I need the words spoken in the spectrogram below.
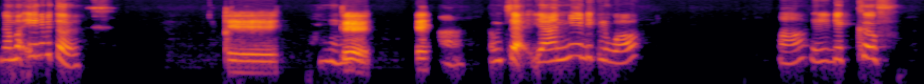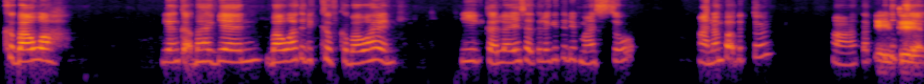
Gambar A ni betul? Eh, betul. Kamu check, yang ni dia keluar. Ha, jadi dia curve ke bawah. Yang kat bahagian bawah tu dia curve ke bawah kan. Ni kalau yang satu lagi tu dia masuk. Ha, nampak betul? Ha, tapi Eh, kita check,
